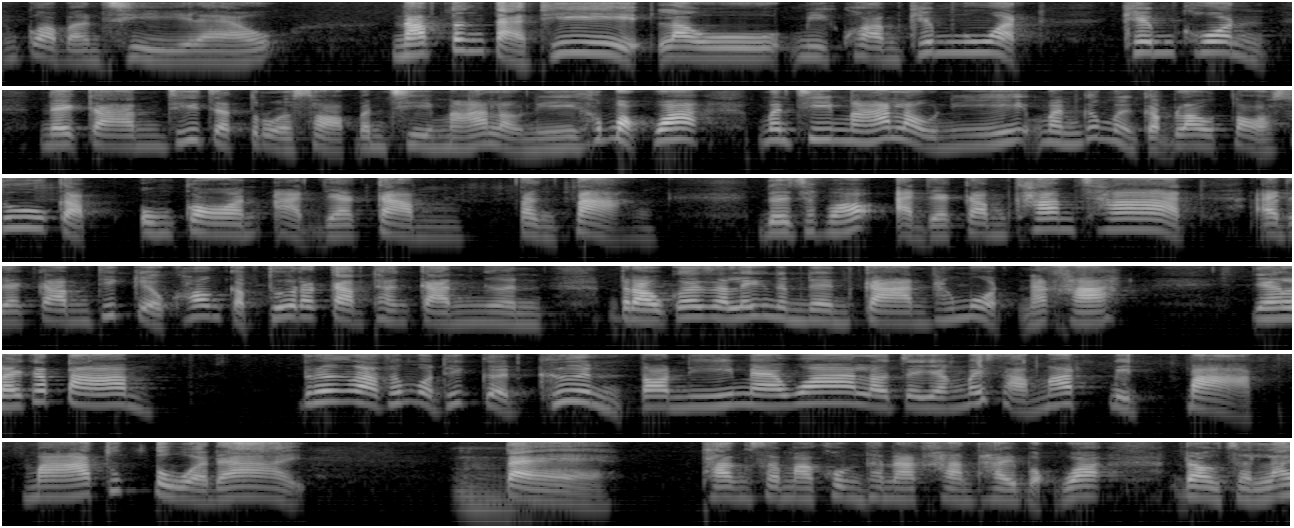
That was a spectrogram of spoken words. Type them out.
นกว่าบัญชีแล้ว นับตั้งแต่ที่เรามีความเข้มงวด เข้มข้นในการที่จะตรวจสอบบัญชีม้าเหล่านี้ เขาบอกว่าบัญชีม้าเหล่านี้มันก็เหมือนกับเราต่อสู้กับองค์กรอาชญากรรมต่างๆ โดยเฉพาะอาชญากรรมข้ามชาติ อาชญากรรมที่เกี่ยวข้องกับธุรกรรมทางการเงิน เราก็จะเร่งดำเนินการทั้งหมดนะคะ อย่างไรก็ตาม เรื่องราวทั้งหมดที่เกิดขึ้น ตอนนี้แม้ว่าเราจะยังไม่สามารถปิดปากม้าทุกตัวได้อืมแต่ ทางสมาคมธนาคารไทยบอกว่าเราจะไล่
